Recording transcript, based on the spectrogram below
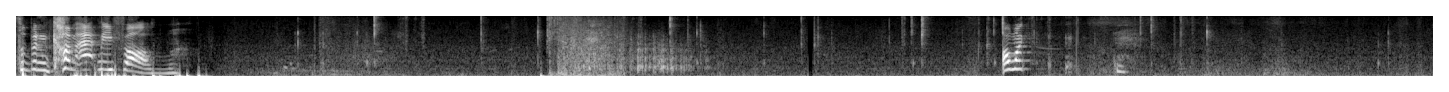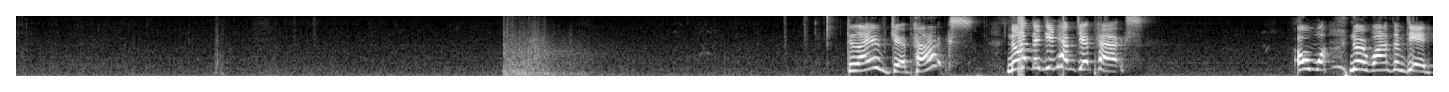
Flippin' come at. Oh my. Do they have jetpacks? No, they didn't have jetpacks. Oh. No, one of them did.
